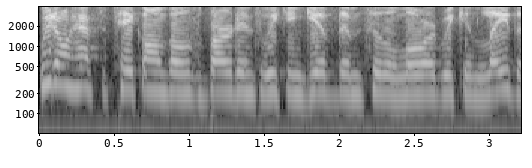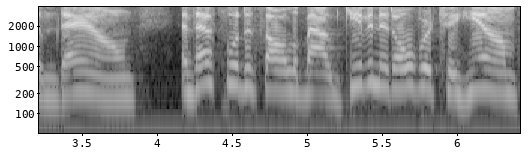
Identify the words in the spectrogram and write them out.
we don't have to take on those burdens. We can give them to the Lord. We can lay them down. And that's what it's all about, giving it over to Him.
